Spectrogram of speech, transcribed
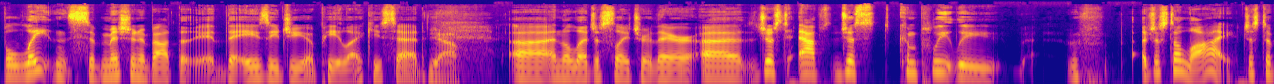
blatant submission about the the AZ GOP, like you said, yeah, uh, and the legislature there, uh, just ab- just completely just a lie, just a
